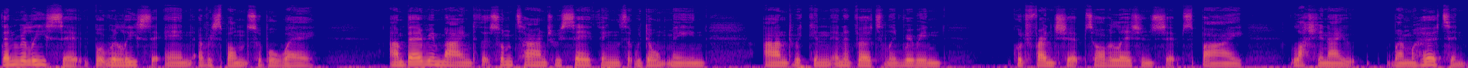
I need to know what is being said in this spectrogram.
then release it, but release it in a responsible way. And bear in mind that sometimes we say things that we don't mean and we can inadvertently ruin good friendships or relationships by lashing out when we're hurting.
